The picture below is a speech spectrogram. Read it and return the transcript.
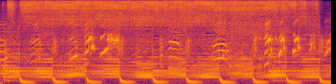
ha ha! ウフフフ!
